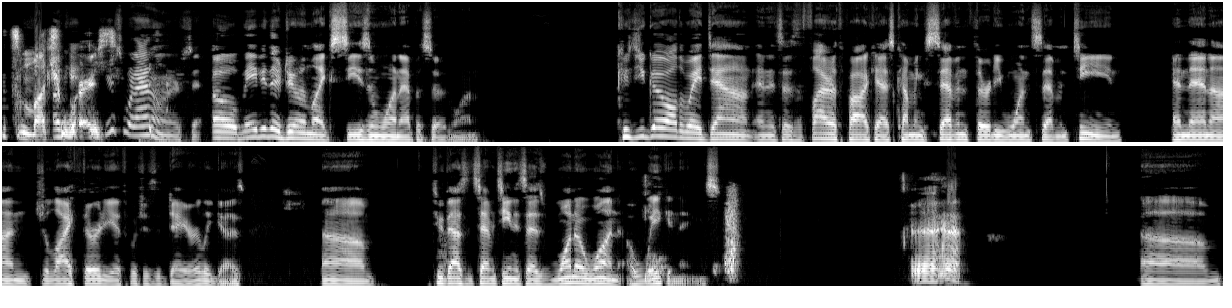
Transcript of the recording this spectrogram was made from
it's much Okay, worse. Here's what I don't understand. Oh, maybe they're doing like season one, episode one. Cause you go all the way down and it says the Flat Earth podcast coming 73117. And then on July 30th, which is a day early, guys, um, 2017, it says 101 Awakenings. Uh-huh. Um,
